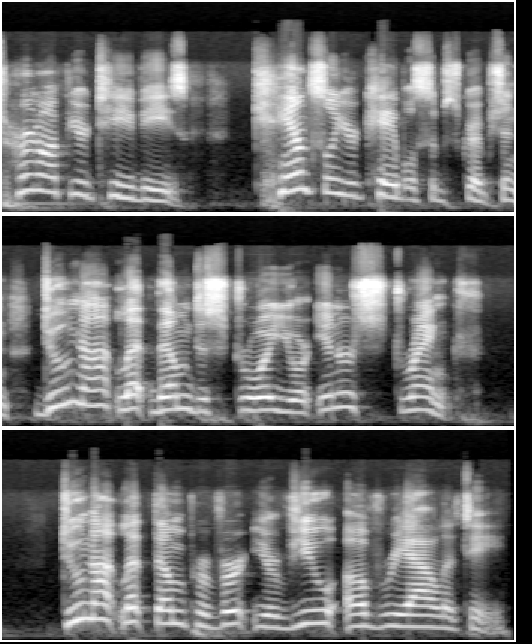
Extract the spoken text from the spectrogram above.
turn off your TVs. Cancel your cable subscription. Do not let them destroy your inner strength do not let them pervert your view of reality.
